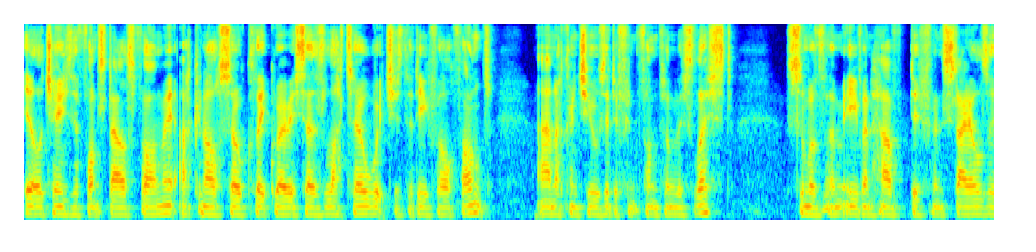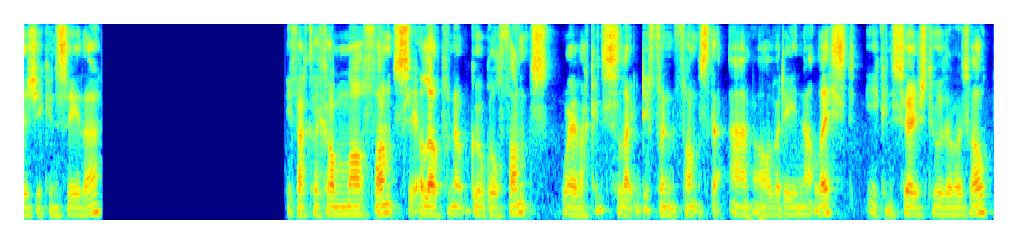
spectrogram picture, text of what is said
it'll change the font styles for me. I can also click where it says Lato which is the default font and I can choose a different font from this list. Some of them even have different styles as you can see there if I click on more fonts, it'll open up Google Fonts, where I can select different fonts that aren't already in that list. You can search through them as well.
